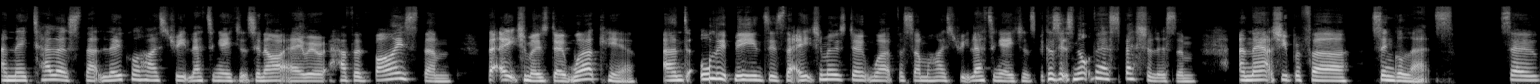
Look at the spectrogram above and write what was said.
and they tell us that local high street letting agents in our area have advised them that HMOs don't work here. And all it means is that HMOs don't work for some high street letting agents because it's not their specialism and they actually prefer single lets. So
